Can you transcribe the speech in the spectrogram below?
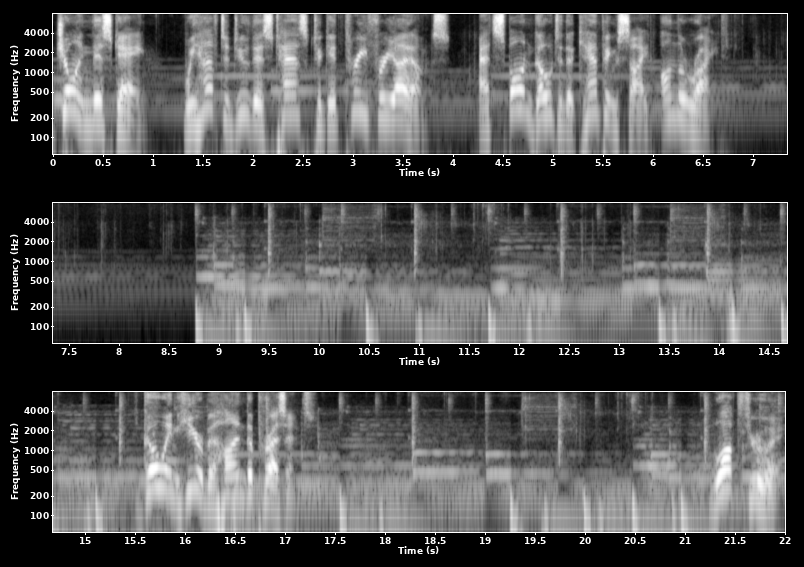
Join this game. We have to do this task to get 3 free items. At spawn go to the camping site on the right. Go in here behind the present. Walk through it.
